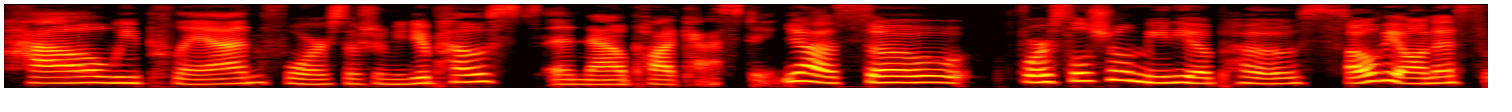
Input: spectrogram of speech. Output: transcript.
how we plan for social media posts and now podcasting. Yeah, so for social media posts, I'll be honest,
